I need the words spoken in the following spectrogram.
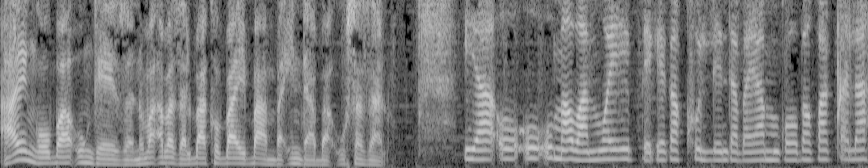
hayi ngoba ungezwa noma abazali bakho bayibamba indaba usazalwa. Ya u- u- uma wami wayebheke kakhulu le ndaba yami ngoba kwaqala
